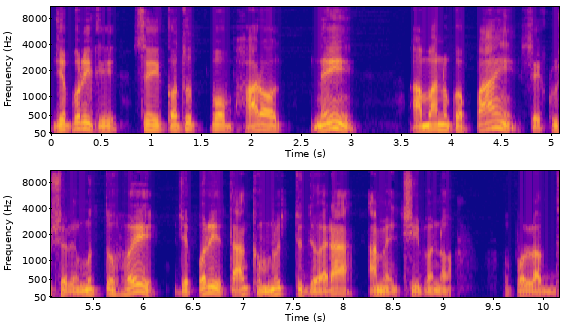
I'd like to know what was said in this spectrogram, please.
ଯେପରିକି ସେ କତୃତ୍ୱ ଭାର ନେଇ ଆମମାନଙ୍କ ପାଇଁ ସେ କୃଷରେ ମୃତ୍ୟୁ ହୋଇ ଯେପରି ତାଙ୍କ ମୃତ୍ୟୁ ଦ୍ୱାରା ଆମେ ଜୀବନ ଉପଲବ୍ଧ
